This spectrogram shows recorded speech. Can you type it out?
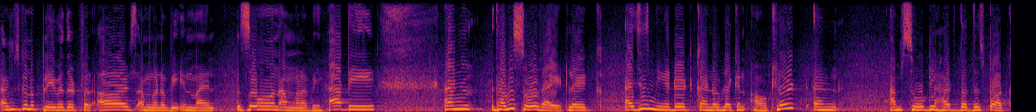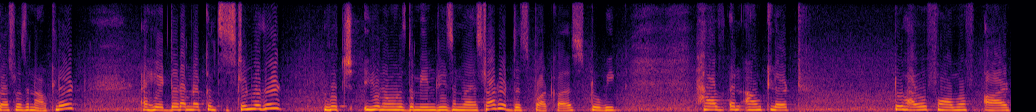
I'm just gonna play with it for hours. I'm gonna be in my zone. I'm gonna be happy. And that was so right. Like, I just needed kind of like an outlet, and I'm so glad that this podcast was an outlet. I hate that I'm not consistent with it, which you know is the main reason why I started this podcast to be have an outlet to have a form of art.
